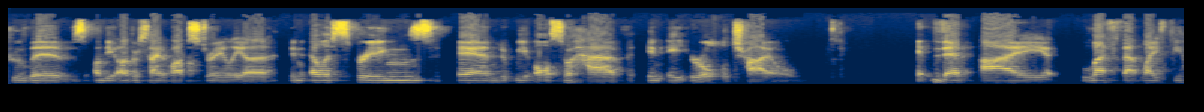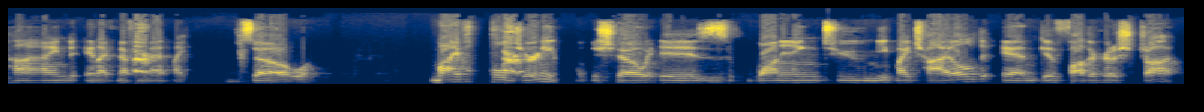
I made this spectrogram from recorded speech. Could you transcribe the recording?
who lives on the other side of Australia in Alice Springs, and we also have an eight-year-old child. That I left that life behind, and I've never met my. So my whole journey with the show is wanting to meet my child and give fatherhood a shot.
